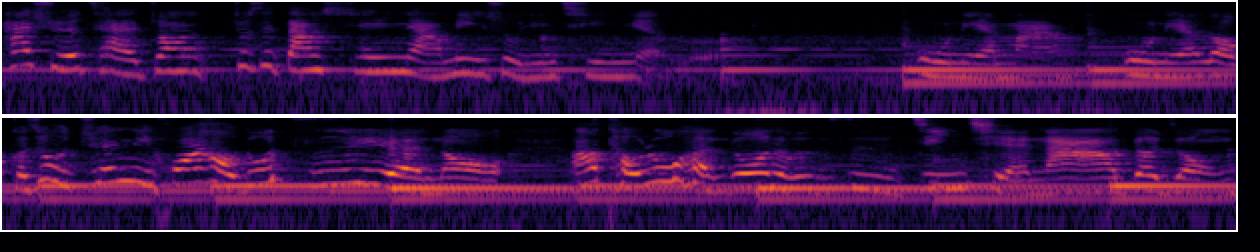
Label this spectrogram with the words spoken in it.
他学彩妆就是当新娘秘书已经七年了，五年吗？五年了。可是我觉得你花好多资源哦，然后投入很多什么是金钱啊，各种。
